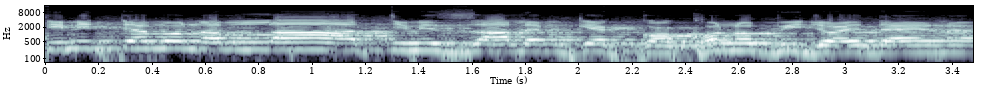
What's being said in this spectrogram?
তিনি তেমন আল্লাহ, তিনি জালেমকে কখনো বিজয় দেয় না।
